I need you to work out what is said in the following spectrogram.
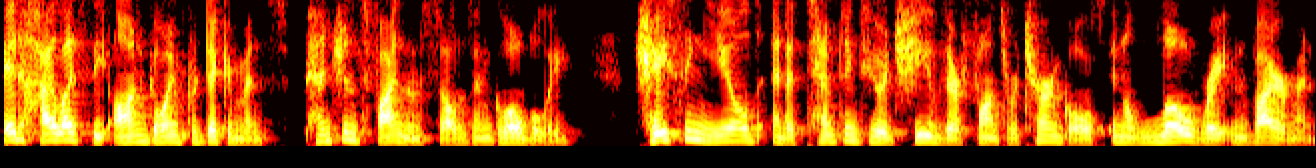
it highlights the ongoing predicaments pensions find themselves in globally, chasing yield and attempting to achieve their funds' return goals in a low rate environment.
